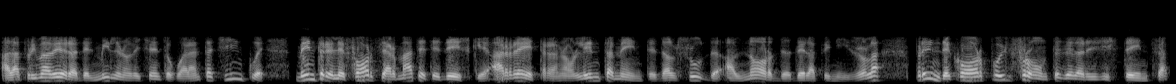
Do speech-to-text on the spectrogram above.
alla primavera del 1945, mentre le forze armate tedesche arretrano lentamente dal sud al nord della penisola, prende corpo il fronte della resistenza.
